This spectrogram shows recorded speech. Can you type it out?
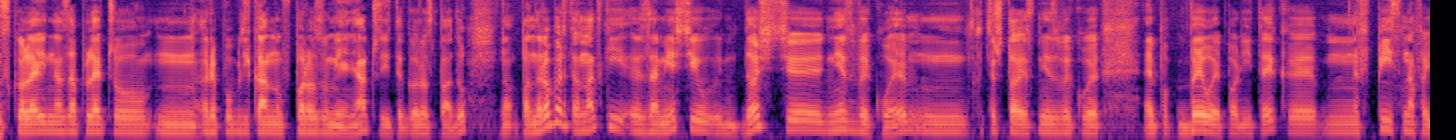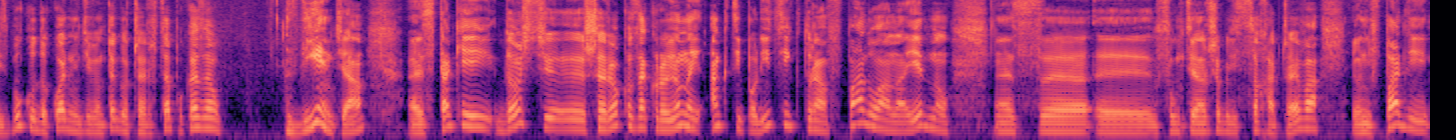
z kolei na zapleczu mm, republikanów porozumienia, czyli tego rozpadu. No, pan Robert Anatki e, zamieścił dość e, niezwykły, mm, chociaż to jest niezwykły były polityk, mm, wpis na Facebooku, dokładnie 9 czerwca, pokazał zdjęcia e, z takiej dość e, szeroko zakrojonej akcji policji, która wpadła na jedną e, z funkcjonariuszy, byli z Sochaczewa i oni wpadli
